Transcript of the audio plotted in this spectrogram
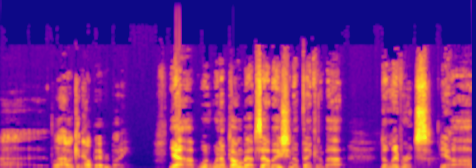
uh, well, how it can help everybody. Yeah, when when I'm talking about salvation, I'm thinking about deliverance. Yeah. Uh,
